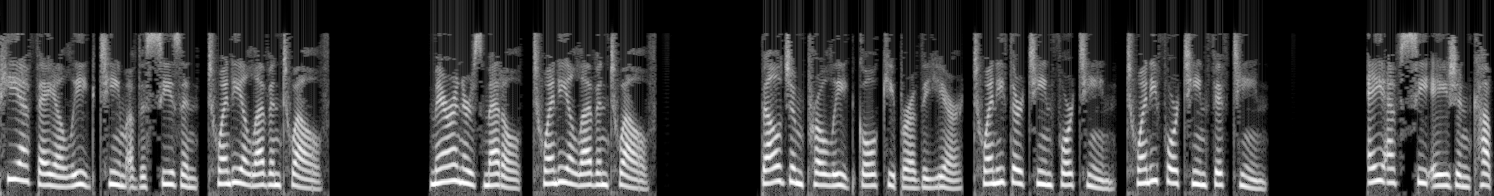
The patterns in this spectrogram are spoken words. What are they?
PFA A League Team of the Season 2011-12. Mariners Medal 2011-12. Belgium Pro League Goalkeeper of the Year 2013-14, 2014-15. AFC Asian Cup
